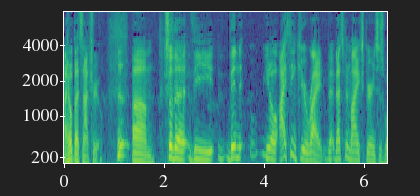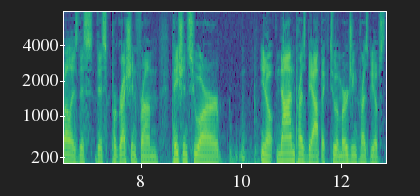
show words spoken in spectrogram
I hope that's not true. Um, so the the then you know I think you're right. That's been my experience as well as this this progression from patients who are you know non presbyopic to emerging presbyopes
